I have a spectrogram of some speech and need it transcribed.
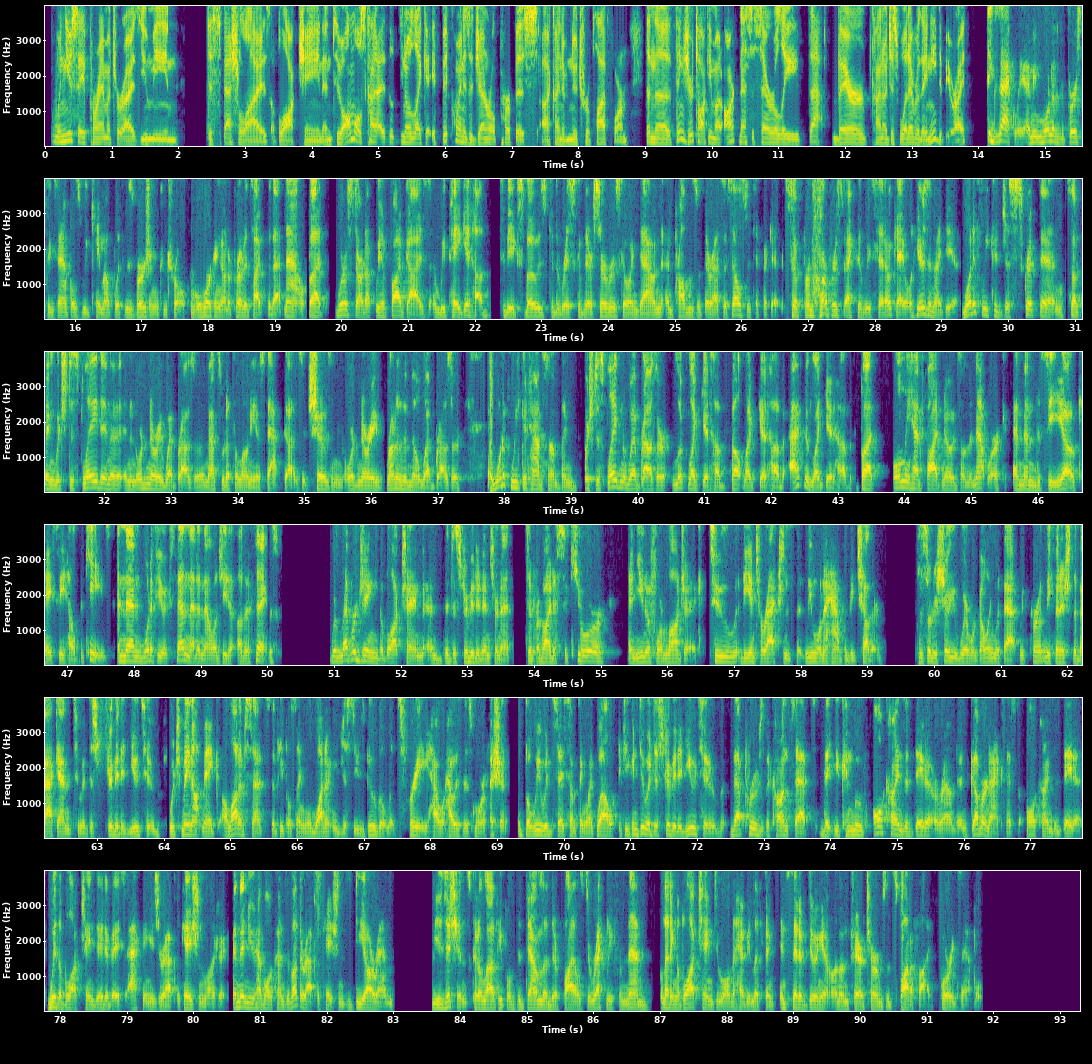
when you say parameterize, you mean to specialize a blockchain and to almost kind of, you know, like if Bitcoin is a general purpose uh, kind of neutral platform, then the things you're talking about aren't necessarily that. They're kind of just whatever they need to be, right? Exactly. I mean, one of the first examples we came up with was version control. We're working on a prototype for that now, but we're a startup. We have five guys and we pay GitHub to be exposed to the risk of their servers going down and problems with their SSL certificate. So from our perspective, we said, okay, well, here's an idea. What if we could just script in something which displayed in, a, in an ordinary web browser? And that's what a Thelonious app does. It shows in an ordinary run of the mill web browser. And what if we could have something which displayed in a web browser, looked like GitHub, felt like GitHub, acted like GitHub, but only had five nodes on the network, and then the CEO, Casey, held the keys. And then what if you extend that analogy to other things? We're leveraging the blockchain and the distributed internet to provide a secure and uniform logic to the interactions that we want to have with each other to sort of show you where we're going with that, we've currently finished the back end to a distributed YouTube, which may not make a lot of sense to people saying, well, why don't you just use Google? It's free. How, how is this more efficient? But we would say something like, well, if you can do a distributed YouTube, that proves the concept that you can move all kinds of data around and govern access to all kinds of data with a blockchain database acting as your application logic. And then you have all kinds of other applications, DRM, musicians could allow people to download their files directly from them, letting a blockchain do all the heavy lifting instead of doing it on unfair terms with Spotify, for example.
